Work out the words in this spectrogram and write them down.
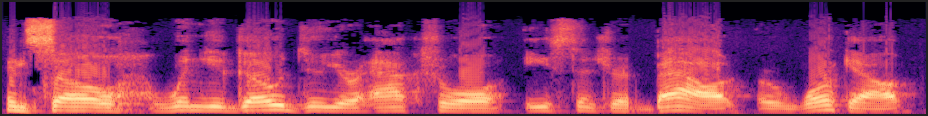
And so, when you go do your actual eccentric bout or workout,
